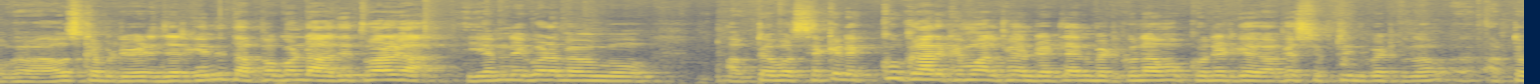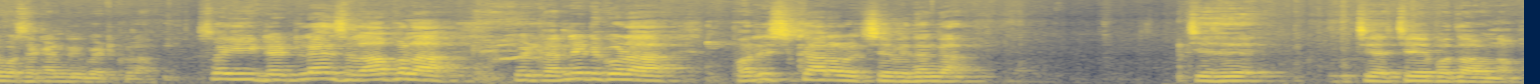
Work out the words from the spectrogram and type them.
ఒక హౌస్ కమిటీ వేయడం జరిగింది. తప్పకుండా అతి త్వరగా ఇవన్నీ కూడా మేము అక్టోబర్ సెకండ్ ఎక్కువ కార్యక్రమాలకు మేము డెడ్ లైన్ పెట్టుకున్నాము. కొన్నిటికి కాక ఫిఫ్టీన్త్ పెట్టుకున్నాము. అక్టోబర్ సెకండ్కి పెట్టుకున్నాం సో ఈ డెడ్ లైన్స్ లోపల వీటికి అన్నిటి కూడా పరిష్కారాలు వచ్చే విధంగా చేసే చే- చేయబోతా ఉన్నాం.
